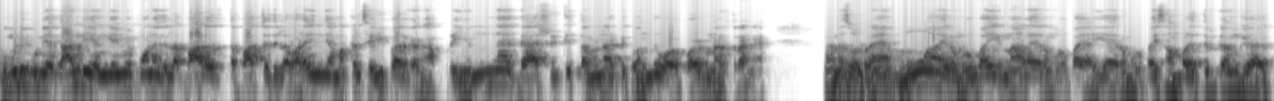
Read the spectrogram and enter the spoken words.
கும்மிடி பூண்டியை தாண்டி எங்கேயுமே போனதில்லை பாரதத்தை பார்த்ததில்ல வட இந்தியா மக்கள் செழிப்பா இருக்காங்க. அப்புறம் என்ன டேஷுக்கு தமிழ்நாட்டுக்கு வந்து ஒ- நடத்துறாங்க? நான் என்ன சொல்றேன்? மூவாயிரம் ரூபாய் நாலாயிரம் ரூபாய் ஐயாயிரம் ரூபாய் சம்பளத்திற்கு அங்கு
